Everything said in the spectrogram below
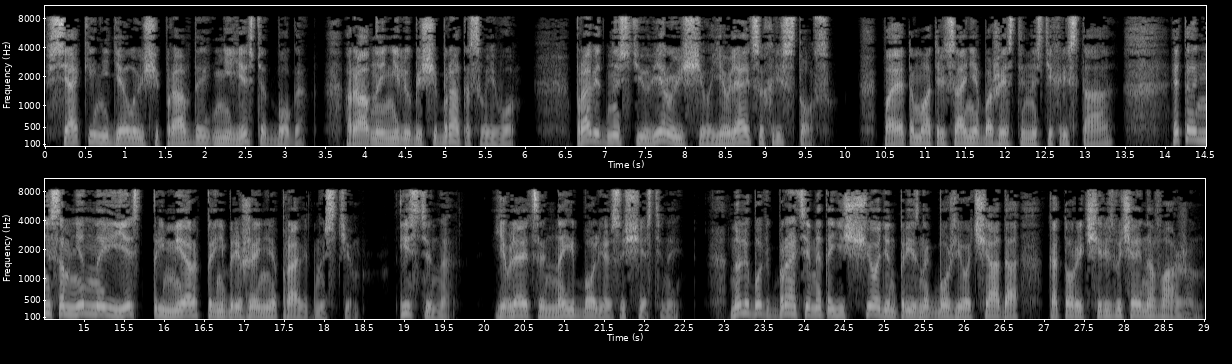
Всякий, не делающий правды, не есть от Бога, равный не любящий брата своего. Праведностью верующего является Христос. Поэтому отрицание божественности Христа — это, несомненно, и есть пример пренебрежения праведностью. Истина является наиболее существенной. Но любовь к братьям — это еще один признак Божьего чада, который чрезвычайно важен,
